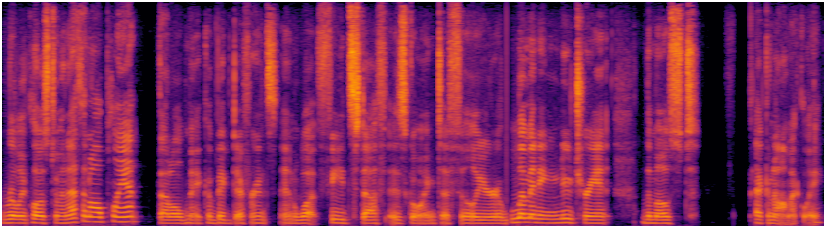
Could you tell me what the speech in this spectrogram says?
really close to an ethanol plant that'll make a big difference in what feed stuff is going to fill your limiting nutrient the most economically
